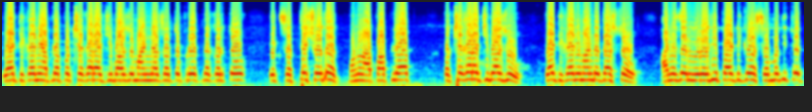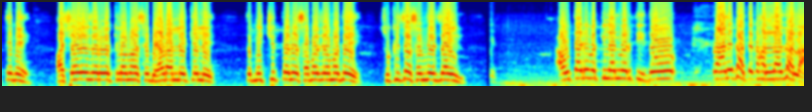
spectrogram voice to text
या ठिकाणी आपल्या पक्षकाराची बाजू मांडण्याचा तो प्रयत्न करतो. एक सत्यशोधक म्हणून आपापल्या पक्षकाराची बाजू त्या ठिकाणी मांडत असतो. आणि जर विरोधी पार्टी किंवा संबंधित व्यक्तीने अशा वेळी जर वकिलांना असे भ्याड हल्ले केले तर निश्चितपणे समाजामध्ये चुकीचा संदेश जाईल. अवताडे वकिलांवरती जो प्राणघातक हल्ला झाला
